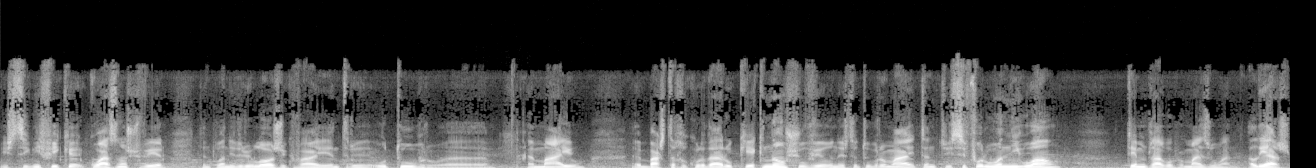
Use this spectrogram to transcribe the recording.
Isto significa quase não chover. Portanto, o ano hidrológico vai entre outubro a, a maio. Basta recordar o que é que não choveu neste outubro a maio. Portanto, e se for um ano igual, temos água para mais um ano. Aliás,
